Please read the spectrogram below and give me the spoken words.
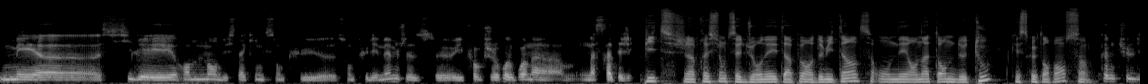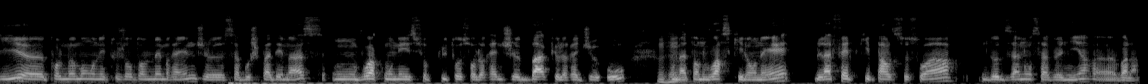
Mais euh, si les rendements du stacking sont plus euh, sont plus les mêmes, il faut que je revoie ma, ma stratégie. Pete, j'ai l'impression que cette journée est un peu en demi-teinte. On est en attente de tout. Qu'est-ce que tu en penses? Comme tu le dis, pour le moment, on est toujours dans le même range. ça bouge pas des masses. On voit qu'on est sur, plutôt sur le range bas que le range haut. Mm-hmm. On attend de voir ce qu'il en est. La fête qui parle ce soir, d'autres annonces à venir. voilà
